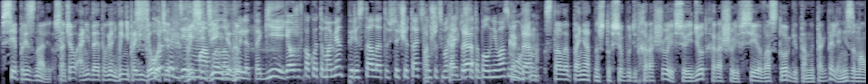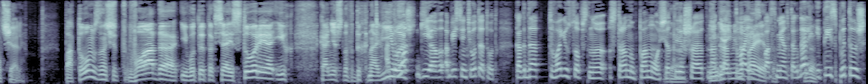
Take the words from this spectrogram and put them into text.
все признали. Сначала они до этого говорили, вы не проведете, вы все деньги... было вылито, геи. Я уже в какой-то момент перестала это все читать, слушать, смотреть, когда, потому что это было невозможно. Когда стало понятно, что все будет хорошо, и все идет хорошо, и все в восторге там и так далее, они замолчали. Потом, значит, ВАДА и вот эта вся история их, конечно, вдохновила. А ты можешь, Гия, объяснить вот это вот? Когда твою собственную страну поносят, да. лишают наград твоих спортсменов и так далее, да. и ты испытываешь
